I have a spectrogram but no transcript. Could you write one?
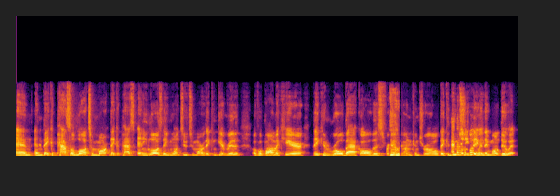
and and they could pass a law tomorrow they could pass any laws they want to tomorrow they can get rid of, of obamacare they can roll back all this freaking gun control they can do anything and they won't do it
